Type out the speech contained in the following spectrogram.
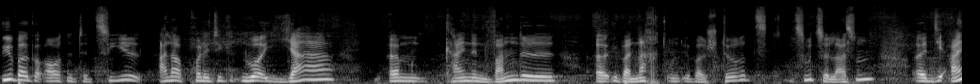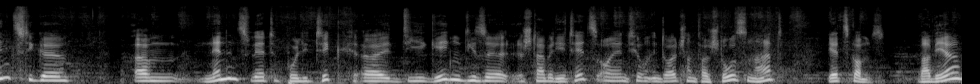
übergeordnete Ziel aller Politik, nur ja ähm, keinen Wandel äh, über Nacht und überstürzt zuzulassen. Äh, die einzige ähm, nennenswerte Politik, äh, die gegen diese Stabilitätsorientierung in Deutschland verstoßen hat, jetzt kommt's, war wer?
